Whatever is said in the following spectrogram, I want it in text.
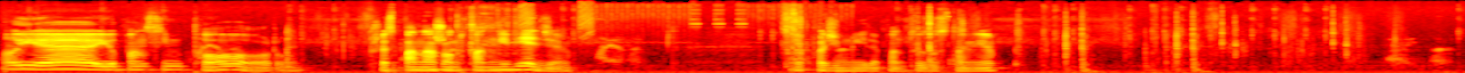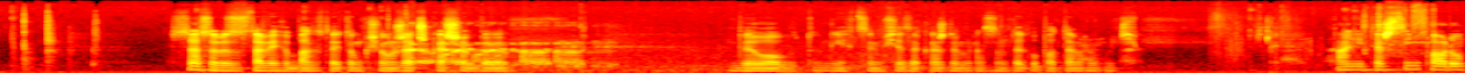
Ojeju, pan z imporu. Przez pana rząd pan nie wiedzie. Nie obchodzi mnie ile pan tu zostanie. Ja sobie zostawię chyba tutaj tą książeczkę, żeby było, bo to nie chcę mi się za każdym razem tego potem robić. Pani też z imporu.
